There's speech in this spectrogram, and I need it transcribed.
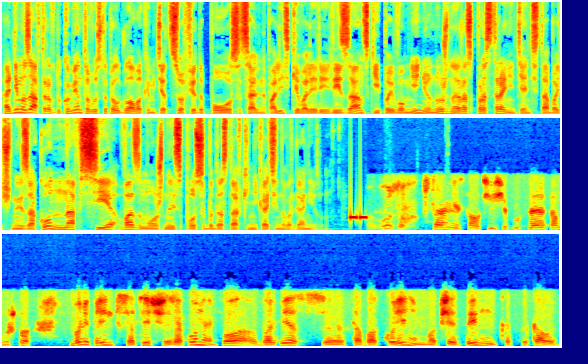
Одним из авторов документа выступил глава комитета Софеда по социальной политике Валерий Рязанский. По его мнению, нужно распространить антитабачный закон на все возможные способы доставки никотина в организм. Воздух в стране стал чище благодаря тому, что были приняты соответствующие законы по борьбе с э, табакокурением, вообще дым как таковым.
